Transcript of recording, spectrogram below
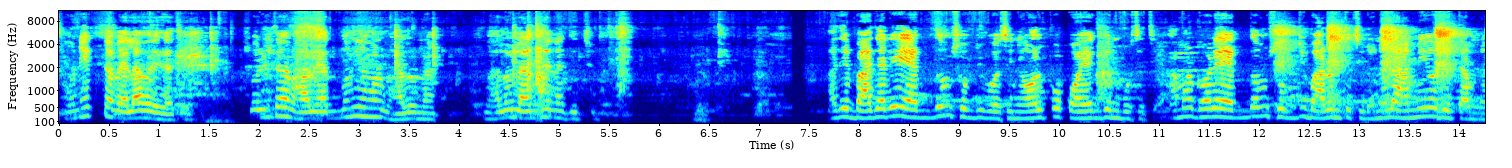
অনেকটা বেলা হয়ে গেছে। শরীরটা ভালো, একদমই আমার ভালো না। ভালো লাগছে না কিছু। আজ বাজারে একদম সবজি বসেনি, অল্প কয়েকজন বসেছে। আমার ঘরে একদম সবজি বাড়ন্ত ছিল, নাহলে আমিও যেতাম না।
